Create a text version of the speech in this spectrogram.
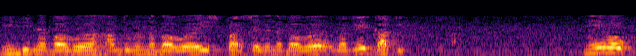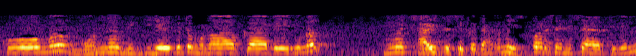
හිඳින බව, හඳුනන බව, ස්පර්ශ වෙන බව වගේ ගති. මේව ඔක්කොම මොන විදිහයකට මොන ආකාරයකින්වත් මේව චෛතසික ධර්ම ස්පර්ශ නිසා ඇති වෙන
